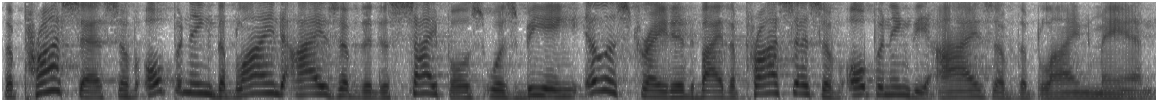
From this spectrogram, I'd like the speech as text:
the process of opening the blind eyes of the disciples was being illustrated by the process of opening the eyes of the blind man.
